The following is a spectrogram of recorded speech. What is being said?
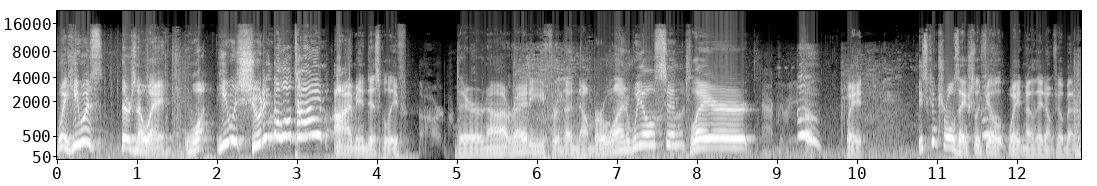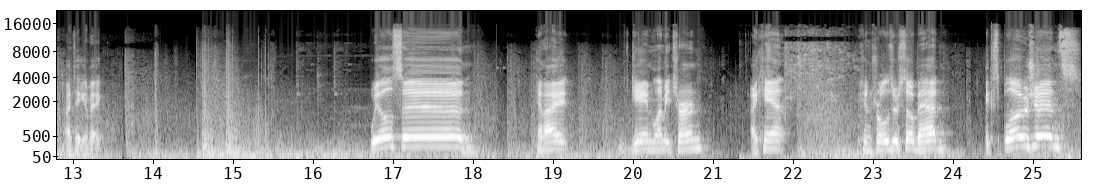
Wait, he was... There's no way. What? He was shooting the whole time? I'm in disbelief. They're not ready for the number one Wilson player. Wait. These controls actually feel... Wait, no, they don't feel better. I take it back. Wilson! Can I... Game, let me turn? I can't... controls are so bad. Explosions!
